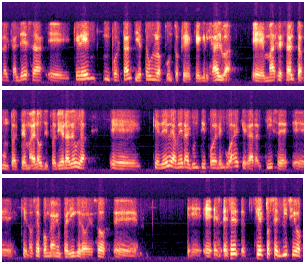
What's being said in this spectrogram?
la alcaldesa, eh, creen importante, y esto es uno de los puntos que, que Grijalba eh, más resalta junto al tema de la auditoría de la deuda, que debe haber algún tipo de lenguaje que garantice eh, que no se pongan en peligro esos eh, eh, ese ciertos servicios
